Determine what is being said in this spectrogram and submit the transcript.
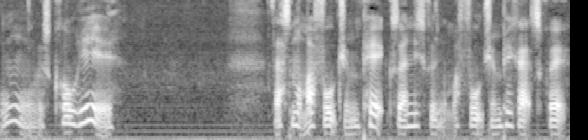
oh, it's cold here. That's not my fortune pick, so I need to go get my fortune pickaxe quick.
